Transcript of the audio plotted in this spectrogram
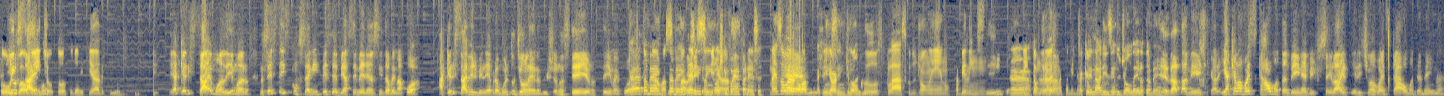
Ô, E o igualmente, Simon? eu tô todo arrepiado aqui. e aquele Simon ali, mano, não sei se vocês conseguem perceber a semelhança assim também, mas, pô, aquele Simon, ele me lembra muito o John Lennon, bicho. Eu não sei, eu não sei, mas, pô. É, também, uma- também. uma Sim, sim. Eu acho que foi referência. Mas o, É, o- sim, aquele sim, demais, óculos clássico do John Lennon, cabelinho Sim, É, nem tão aham. grande, mas também não aquele narizinho do John Lennon também. né? exatamente, cara. E aquela voz calma também, né, bicho? Sei lá, ele, ele tinha uma voz calma também, né?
